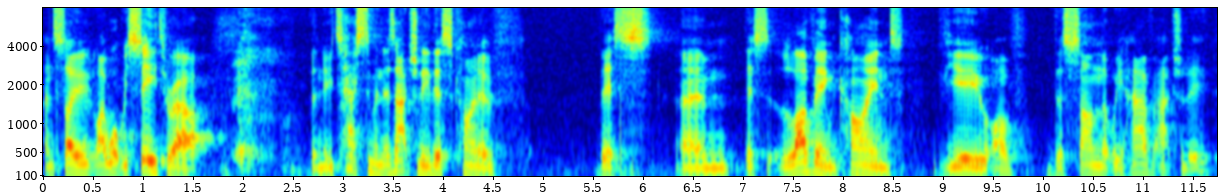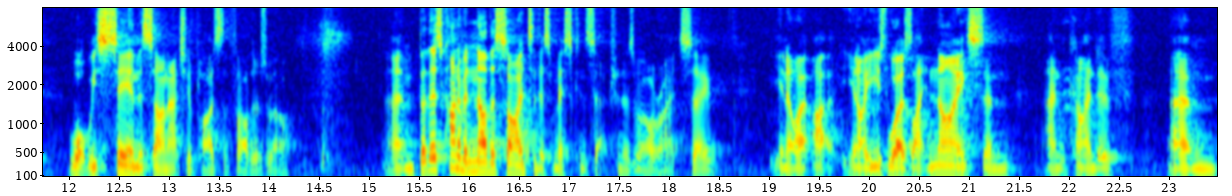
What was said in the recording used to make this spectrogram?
And so, like what we see throughout the New Testament is actually this kind of this um, this loving, kind view of the Son that we have, actually, what we see in the Son actually applies to the Father as well. Um, but there's kind of another side to this misconception as well, right? So, you know, I, I you know, I use words like nice and, and kind of, um,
